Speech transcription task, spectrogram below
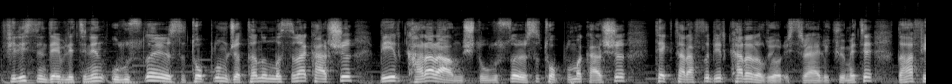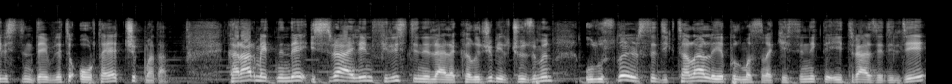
Filistin devletinin uluslararası toplumca tanınmasına karşı bir karar almıştı. Uluslararası topluma karşı tek taraflı bir karar alıyor İsrail hükümeti daha Filistin devleti ortaya çıkmadan. Karar metninde İsrail'in Filistinlilerle kalıcı bir çözümün uluslararası diktalarla yapılmasına kesinlikle itiraz edildiği,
